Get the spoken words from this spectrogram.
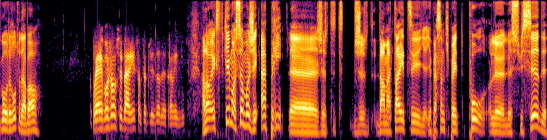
Gaudreau, tout d'abord. Oui, bonjour, M. Barry, ça me fait plaisir d'être avec vous. Alors, expliquez-moi ça. Moi, j'ai appris, euh, dans ma tête, il n'y a, personne qui peut être pour le, suicide.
